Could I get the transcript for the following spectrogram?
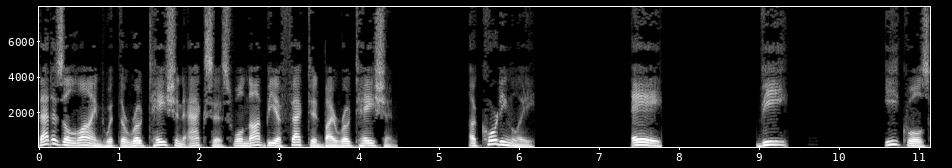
that is aligned with the rotation axis will not be affected by rotation. Accordingly, a v equals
